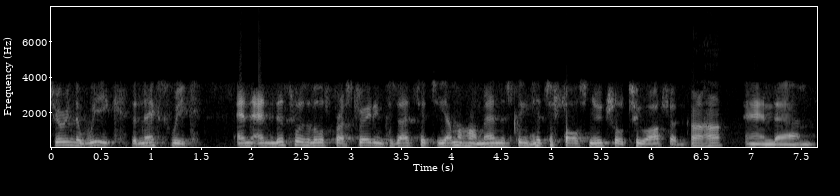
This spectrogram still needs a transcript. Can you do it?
during the week, the next week, and and this was a little frustrating because I'd said to Yamaha, man, this thing hits a false neutral too often. Uh huh. And um,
